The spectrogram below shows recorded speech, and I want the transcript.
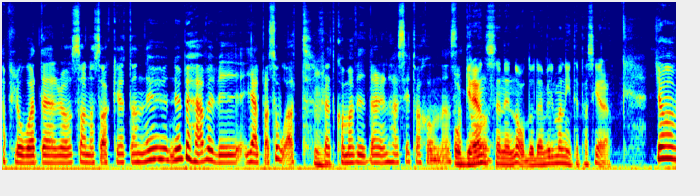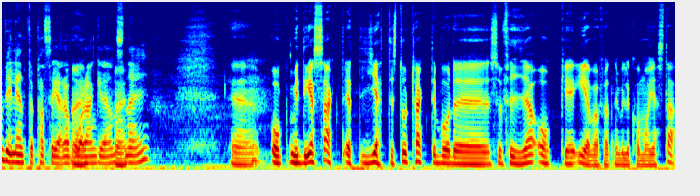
applåder och sådana saker utan nu, nu behöver vi hjälpas åt mm. för att komma vidare i den här situationen. Och gränsen då, är nådd och den vill man inte passera? Jag vill inte passera nej, våran gräns, nej. nej. Eh, och med det sagt ett jättestort tack till både Sofia och eh, Eva för att ni ville komma och gästa.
